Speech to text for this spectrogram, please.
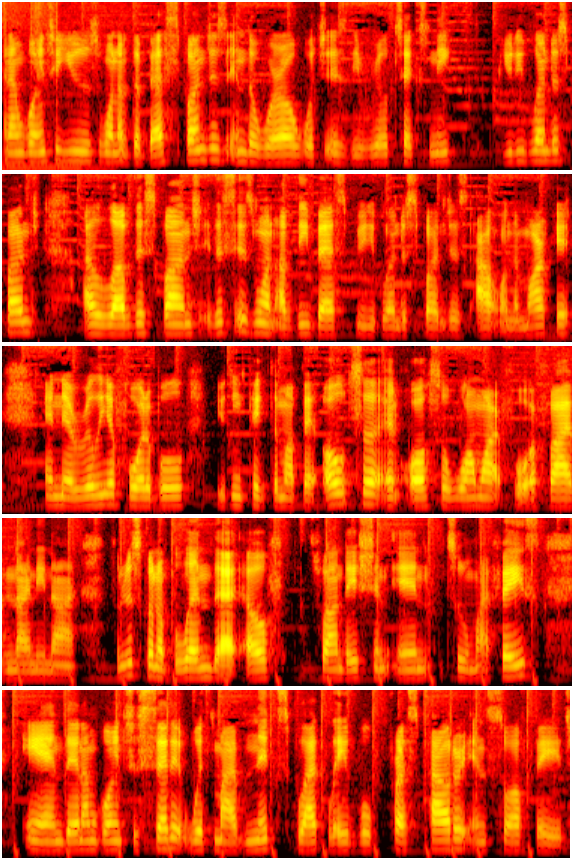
and I'm going to use one of the best sponges in the world which is the Real Technique Beauty Blender sponge. I love this sponge. This is one of the best Beauty Blender sponges out on the market and they're really affordable. You can pick them up at Ulta and also Walmart for $5.99. So I'm just going to blend that e.l.f. foundation into my face and then I'm going to set it with my NYX Black Label Pressed Powder in Soft Beige.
